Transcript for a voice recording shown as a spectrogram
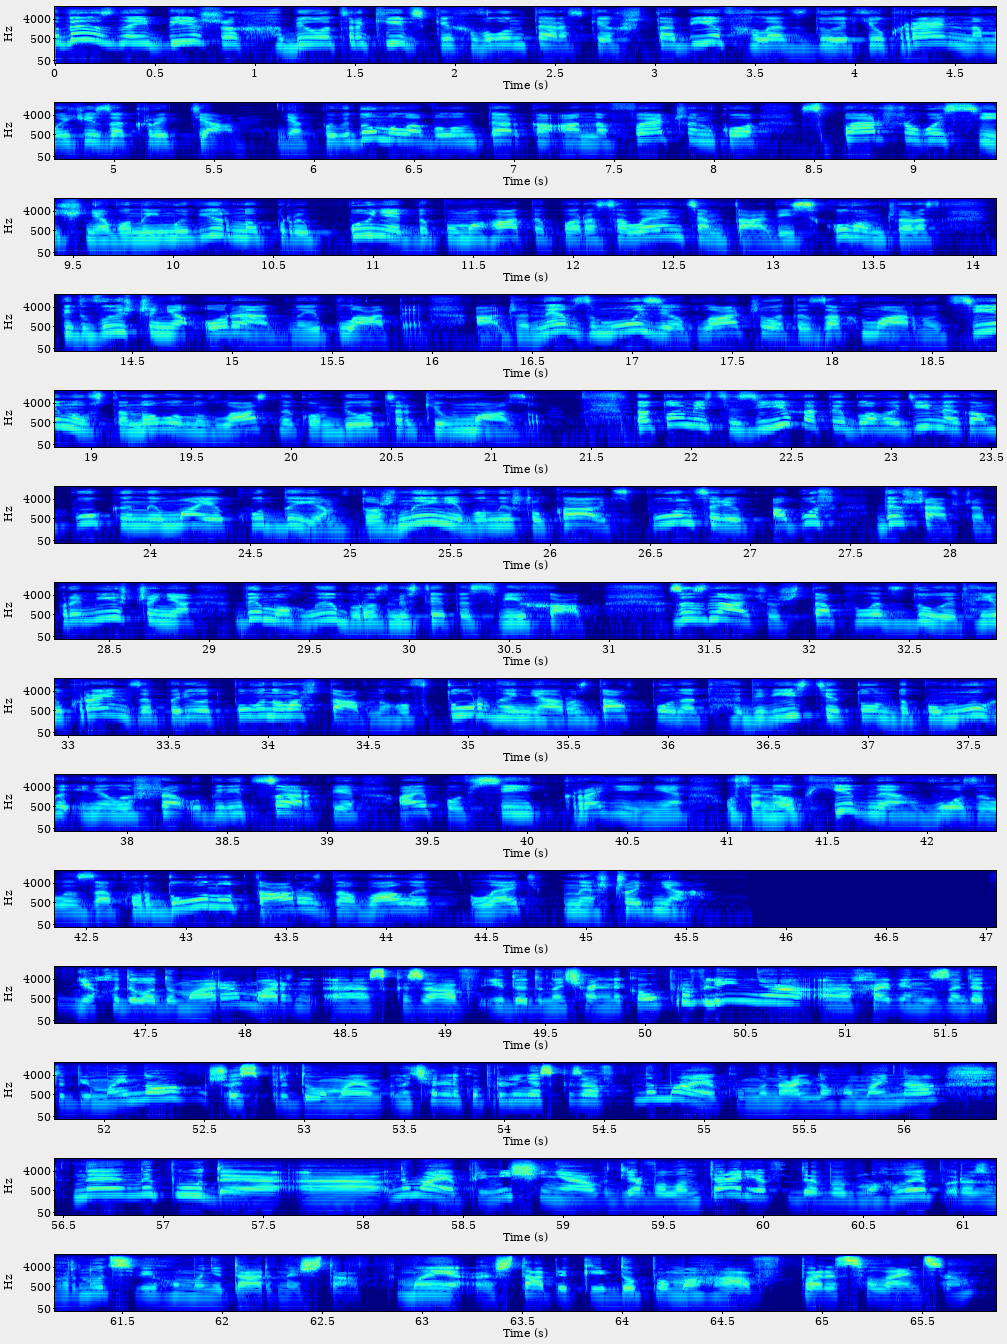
Один з найбільших білоцерківських волонтерських штабів Let's Do It Ukraine на межі закриття. Як повідомила волонтерка Анна Федченко, з 1 січня вони ймовірно припинять допомагати переселенцям та військовим через підвищення орендної плати, адже не в змозі оплачувати захмарну ціну, встановлену власником Білоцерківмазу. Натомість з'їхати благодійникам поки немає куди. Тож нині вони шукають спонсорів або ж дешевше приміщення, де могли б розмістити свій хаб. Зазначу, штаб Let's Do It Ukraine за період повномасштабного вторгнення роздав понад 200 тонн допомоги і не лише у білій церкві, а й по всій країні. Усе необхідне возили за кордону та роздавали ледь не щодня. Я ходила до мера. Мер е, сказав: іди до начальника управління, е, хай він знайде тобі майно, щось придумає. Начальник управління сказав: немає комунального майна, не, не буде, е, немає приміщення для волонтерів, де ви могли б розгорнути свій гуманітарний штаб. Ми штаб, який допомагав переселенцям.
